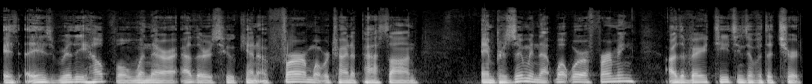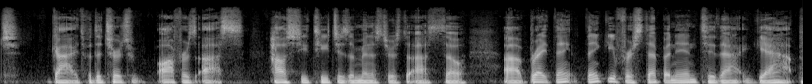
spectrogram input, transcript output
it is really helpful when there are others who can affirm what we're trying to pass on and presuming that what we're affirming are the very teachings of what the church guides, what the church offers us, how she teaches and ministers to us. So, uh, Brett, thank, thank you for stepping into that gap,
